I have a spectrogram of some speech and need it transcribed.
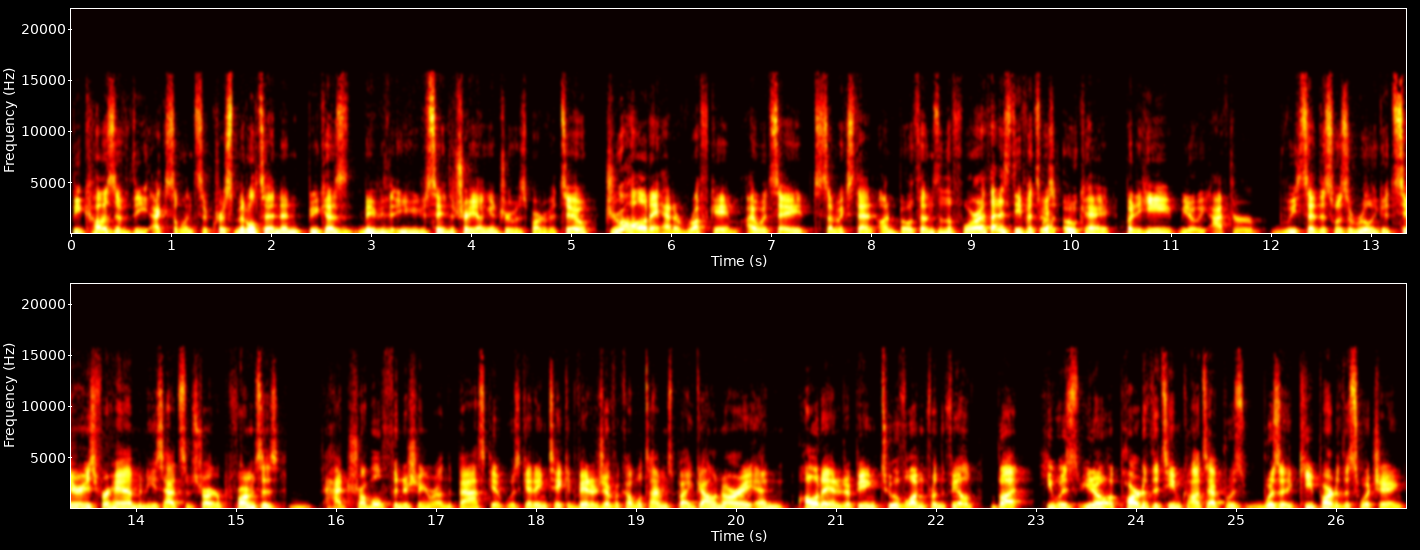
because of the excellence of Khris Middleton, and because maybe that you say the Trae Young injury was part of it too. Jrue Holiday had a rough game. I would say to some extent on both ends of the floor. I thought his defense was okay, but he, you know, after we said this was a really good series for him, and he's had some stronger performances, had trouble finishing around the basket, was getting taken advantage of a couple times by Gallinari, and Holiday ended up being two of eleven from the field, but he was, you know, a part of the team concept, was was a key part of the switching.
